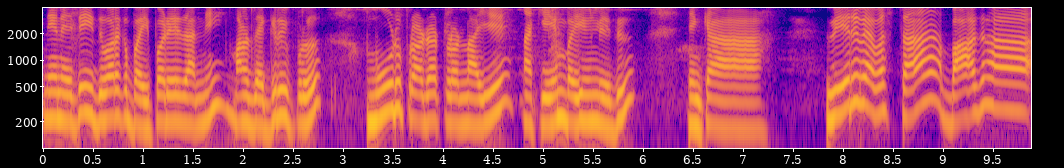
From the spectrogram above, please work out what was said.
నేనైతే ఇదివరకు భయపడేదాన్ని. మన దగ్గర ఇప్పుడు మూడు ప్రోడక్ట్లు ఉన్నాయి. నాకేం భయం లేదు. ఇంకా వేరు వ్యవస్థ బాగా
